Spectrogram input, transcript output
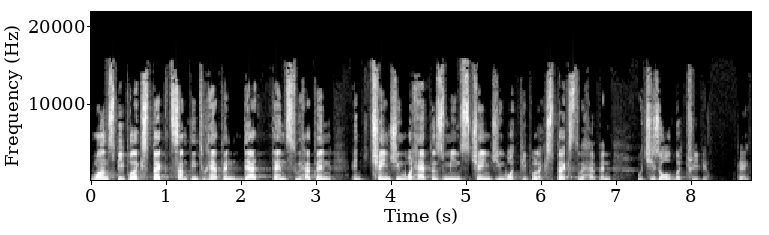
once people expect something to happen, that tends to happen. And changing what happens means changing what people expect to happen, which is all but trivial. Okay?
